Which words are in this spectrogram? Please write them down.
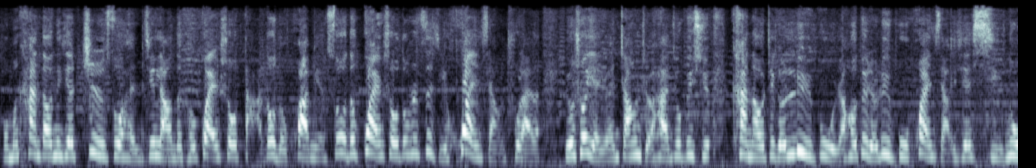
我们看到那些制作很精良的和怪兽打斗的画面，所有的怪兽都是自己幻想出来的。比如说，演员张哲瀚就必须看到这个绿布，然后对着绿布幻想一些喜怒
